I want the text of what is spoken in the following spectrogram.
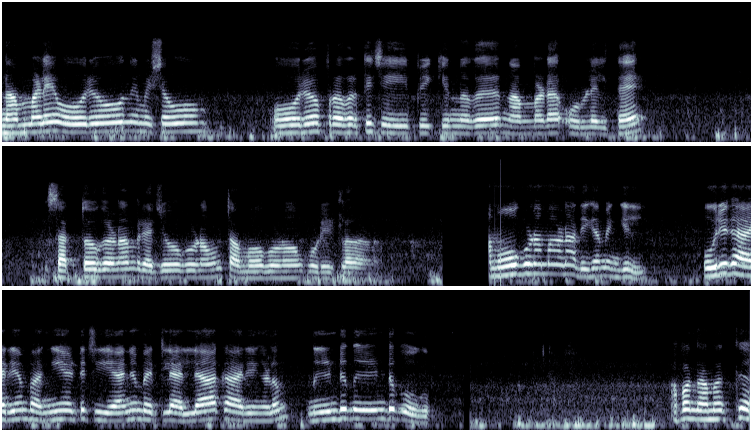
നമ്മളെ ഓരോ നിമിഷവും ഓരോ പ്രവൃത്തി ചെയ്യിപ്പിക്കുന്നത് നമ്മുടെ ഉള്ളിലത്തെ സത്വഗുണം രജോ ഗുണവും തമോ ഗുണവും കൂടിയിട്ടുള്ളതാണ്. തമോ ഗുണമാണ് അധികമെങ്കിൽ ഒരു കാര്യം ഭംഗിയായിട്ട് ചെയ്യാനും പറ്റില്ല. എല്ലാ കാര്യങ്ങളും നീണ്ടു നീണ്ടു പോകും. അപ്പൊ നമുക്ക്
